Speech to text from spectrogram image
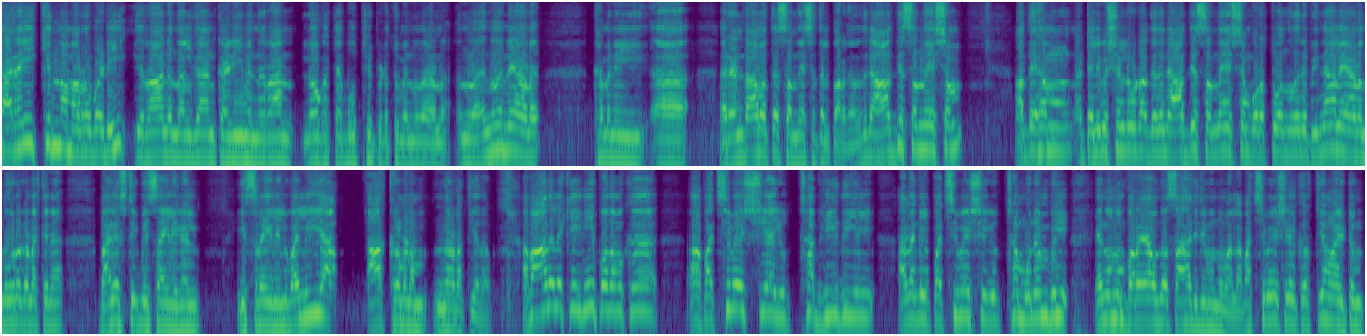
കരയിക്കുന്ന മറുപടി ഇറാന് നൽകാൻ കഴിയുമെന്ന് ഇറാൻ ലോകത്തെ ബോധ്യപ്പെടുത്തുമെന്നതാണ് എന്ന് തന്നെയാണ് ഖമനി രണ്ടാമത്തെ സന്ദേശത്തിൽ പറഞ്ഞത്. അതിന്റെ ആദ്യ സന്ദേശം അദ്ദേഹം ടെലിവിഷനിലൂടെ അദ്ദേഹത്തിന്റെ ആദ്യ സന്ദേശം പുറത്തു വന്നതിന് പിന്നാലെയാണ് നൂറുകണക്കിന് ബാലിസ്റ്റിക് മിസൈലുകൾ ഇസ്രയേലിൽ വലിയ ആക്രമണം നടത്തിയത്. അപ്പൊ ആ നിലയ്ക്ക് ഇനിയിപ്പോ നമുക്ക് പശ്ചിമേഷ്യ യുദ്ധഭീതിയിൽ അല്ലെങ്കിൽ പശ്ചിമേഷ്യ യുദ്ധ മുനമ്പിൽ എന്നൊന്നും പറയാവുന്ന സാഹചര്യമൊന്നുമല്ല. പശ്ചിമേഷ്യയിൽ കൃത്യമായിട്ടും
